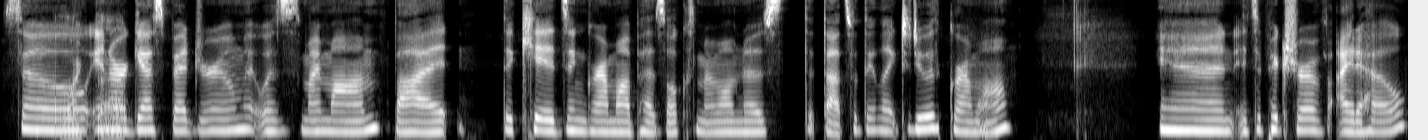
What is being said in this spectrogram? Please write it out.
So like in our guest bedroom, it was my mom bought the kids and grandma puzzle because my mom knows that that's what they like to do with grandma. And it's a picture of Idaho,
